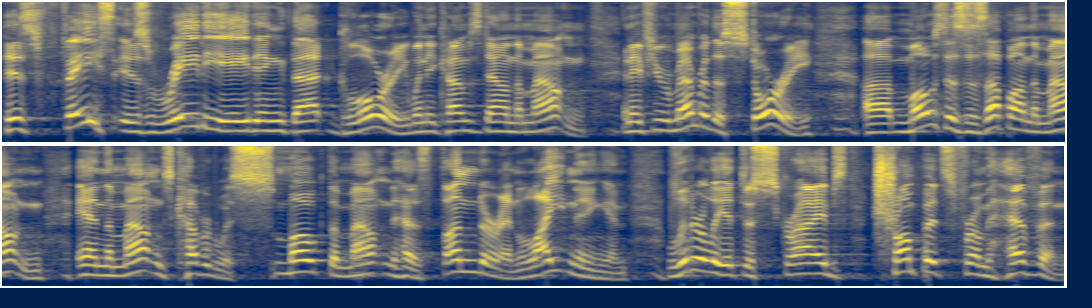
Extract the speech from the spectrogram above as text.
his face is radiating that glory when he comes down the mountain. And if you remember the story, uh, Moses is up on the mountain, and the mountain's covered with smoke. The mountain has thunder and lightning, and literally it describes trumpets from heaven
